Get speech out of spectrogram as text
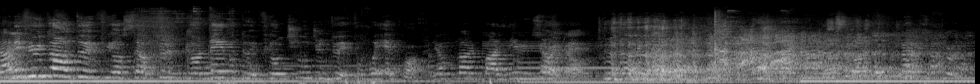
And if you don't do it for yourself, do it for your neighbour, do it for your children, do it for whatever. You're blown by hearing Sorry, babe. That's true. No, you can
